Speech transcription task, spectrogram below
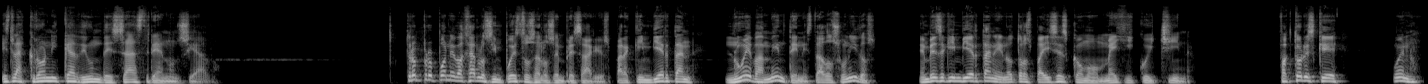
Es la crónica de un desastre anunciado. Trump propone bajar los impuestos a los empresarios para que inviertan nuevamente en Estados Unidos, en vez de que inviertan en otros países como México y China. Factores que, bueno,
